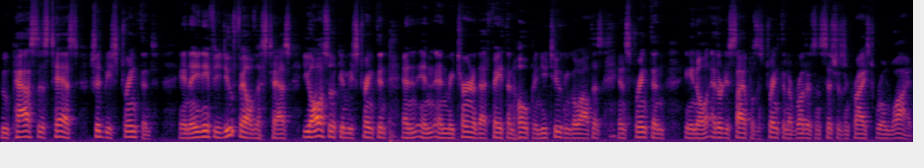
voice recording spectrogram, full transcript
who pass this test should be strengthened and if you do fail this test, you also can be strengthened and in, in, return of that faith and hope. And you too can go out this and strengthen, you know, other disciples and strengthen our brothers and sisters in Christ worldwide.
